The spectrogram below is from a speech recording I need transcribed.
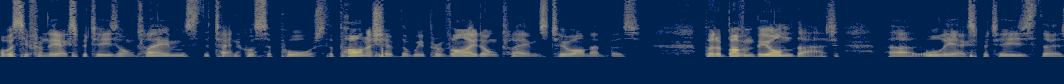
obviously from the expertise on claims, the technical support, the partnership that we provide on claims to our members. But above and beyond that, uh, all the expertise that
